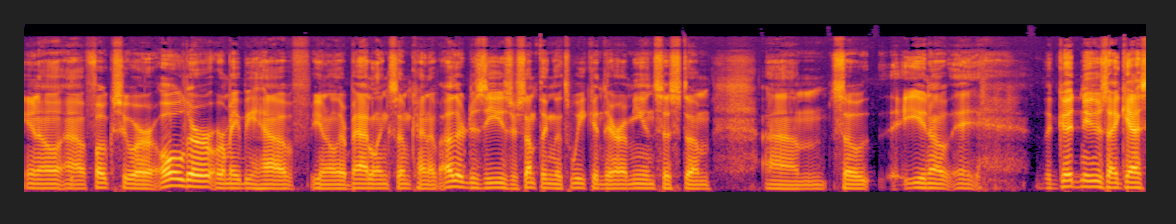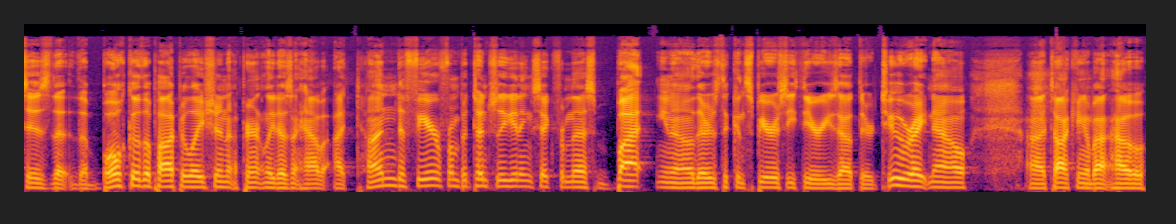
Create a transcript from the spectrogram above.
you know uh, folks who are older or maybe have you know they're battling some kind of other disease or something that's weakened their immune system. Um, so you know it, the good news, I guess, is that the bulk of the population apparently doesn't have a ton to fear from potentially getting sick from this. But, you know, there's the conspiracy theories out there too right now, uh, talking about how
